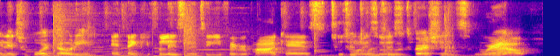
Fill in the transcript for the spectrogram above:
And it's your boy Cody. And thank you for listening to your favorite podcast, 222, 222 Expressions. Expressions. We're we out. out.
